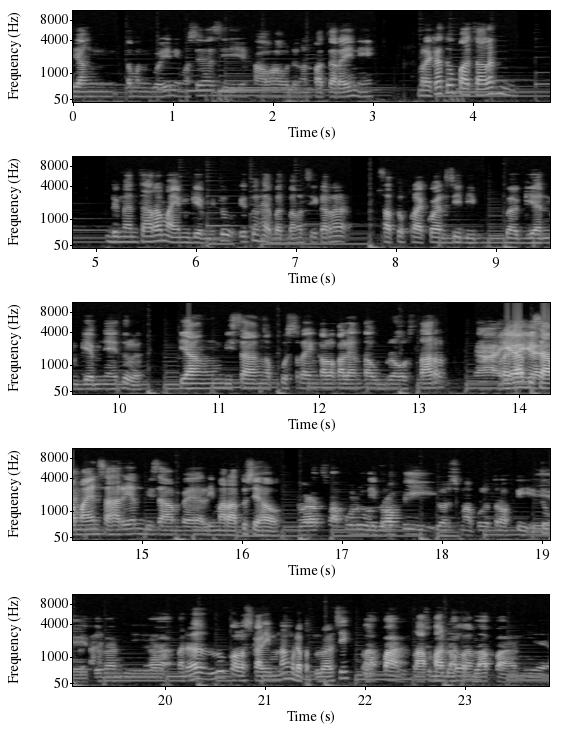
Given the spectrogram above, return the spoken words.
yang temen gue ini maksudnya si Hau-Hau dengan pacarnya ini mereka tuh pacaran dengan cara main game. Itu itu hebat banget sih karena satu frekuensi di bagian gamenya itu loh yang bisa nge-push rank kalau kalian tahu Brawl Star Nah, mereka iya, bisa iya. main seharian bisa sampai 500 ya Hau 250 Di- trofi. 250 trofi itu Iya, itu kan, anjir. ah. padahal lu kalau sekali menang dapat berapa sih 8. Delapan Cuma doang. 88. Iya,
